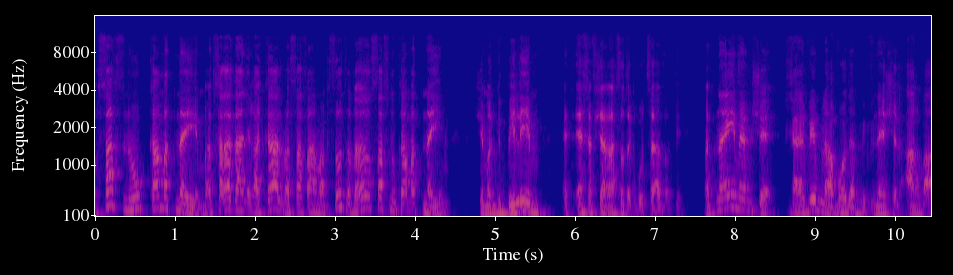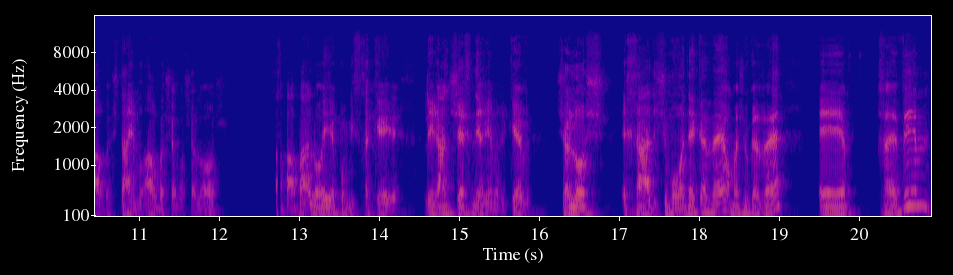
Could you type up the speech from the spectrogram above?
הוספנו כמה תנאים. בהתחלה זה היה נראה קל ואסף היה מבסוט, אבל הוספנו כמה תנאים שמגבילים את איך אפשר לעשות את הקבוצה הזאת. התנאים הם שחייבים לעבוד על מבנה של 4-4-2 או 4-3-3, סבבה, לא יהיה פה משחקי לירן שכנר עם הרכב 3-1-8 כזה, או משהו כזה. אה, חייבים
